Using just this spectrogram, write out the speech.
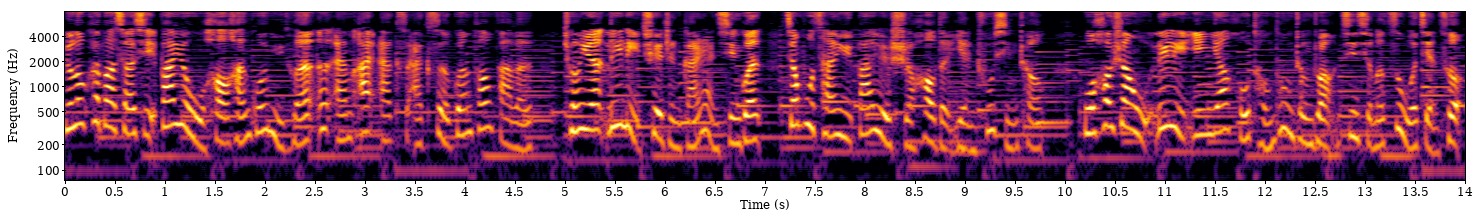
娱乐快报消息，八月五号，韩国女团 N M I X X 官方发文，成员 Lily 确诊感染新冠，将不参与八月十号的演出行程。五号上午，Lily 因咽喉疼痛症状进行了自我检测，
